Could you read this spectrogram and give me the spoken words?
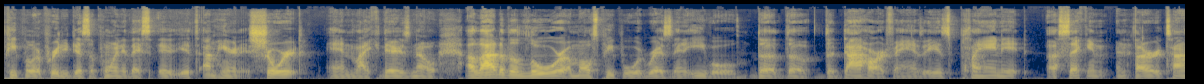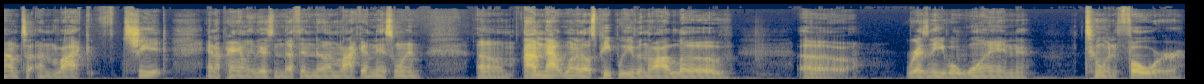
people are pretty disappointed. They, it, it, I'm hearing it's short. and like there's no a lot of the lure of most people with Resident Evil, the the the diehard fans is playing it a second and third time to unlock shit, and apparently there's nothing to unlock in this one. Um, I'm not one of those people, even though I love uh, Resident Evil one, two, and four.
